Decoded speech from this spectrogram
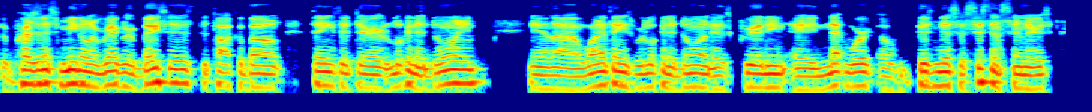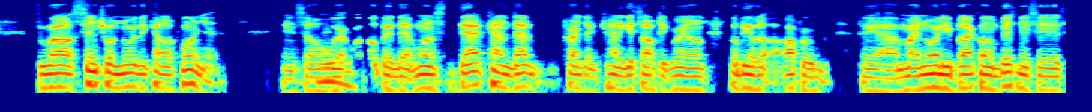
The presidents meet on a regular basis to talk about things that they're looking at doing. And uh, one of the things we're looking at doing is creating a network of business assistance centers throughout central Northern California. And so mm-hmm. we're, we're, hoping that once that kind of, that project kind of gets off the ground, we'll be able to offer the uh, minority black-owned businesses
